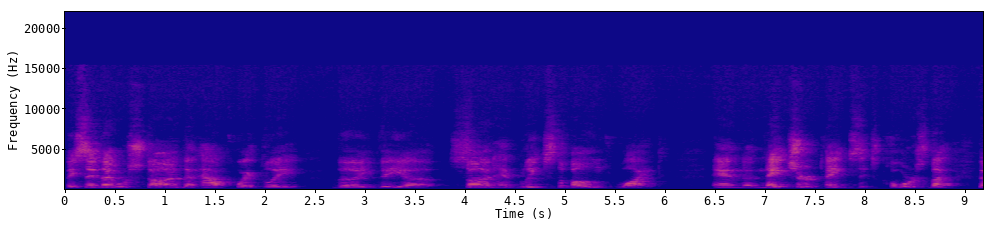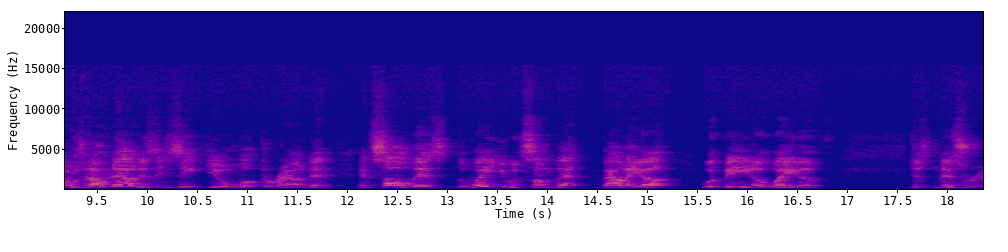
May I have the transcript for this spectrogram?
they said they were stunned at how quickly the, the uh, sun had bleached the bones white. And uh, nature takes its course. But There was no doubt as Ezekiel looked around and, and saw this, the way you would sum that valley up would be a way of just misery.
